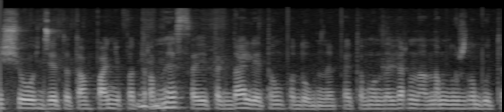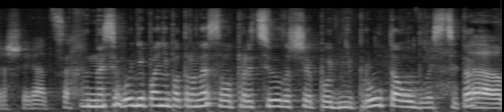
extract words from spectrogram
еще где-то там пани Патронесса и так далее и тому подобное. Поэтому, наверное, нам нужно будет расширяться. На сьогодні пані Патронеса працює лише по Дніпру та області, так? Э,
